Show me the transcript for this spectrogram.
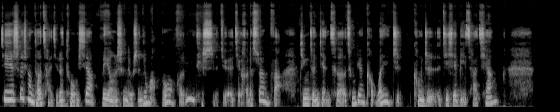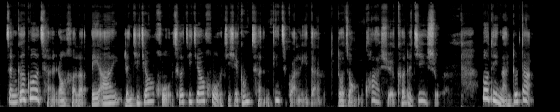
基于摄像头采集的图像，利用深度神经网络和立体视觉结合的算法，精准检测充电口位置，控制机械臂插枪。整个过程融合了 AI、人机交互、车机交互、机械工程、电子管理等多种跨学科的技术，落地难度大。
